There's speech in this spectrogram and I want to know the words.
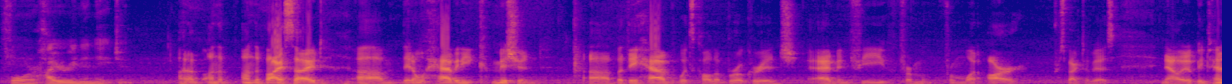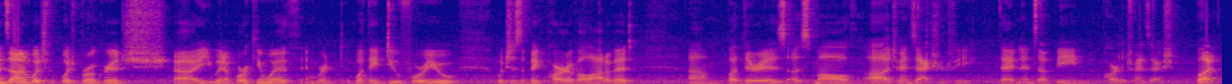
for hiring an agent? On, on the on the buy side, um, they don't have any commission, uh, but they have what's called a brokerage admin fee from from what our perspective is. Now it depends on which which brokerage uh, you end up working with and where, what they do for you, which is a big part of a lot of it. Um, but there is a small uh, transaction fee that ends up being part of the transaction. But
